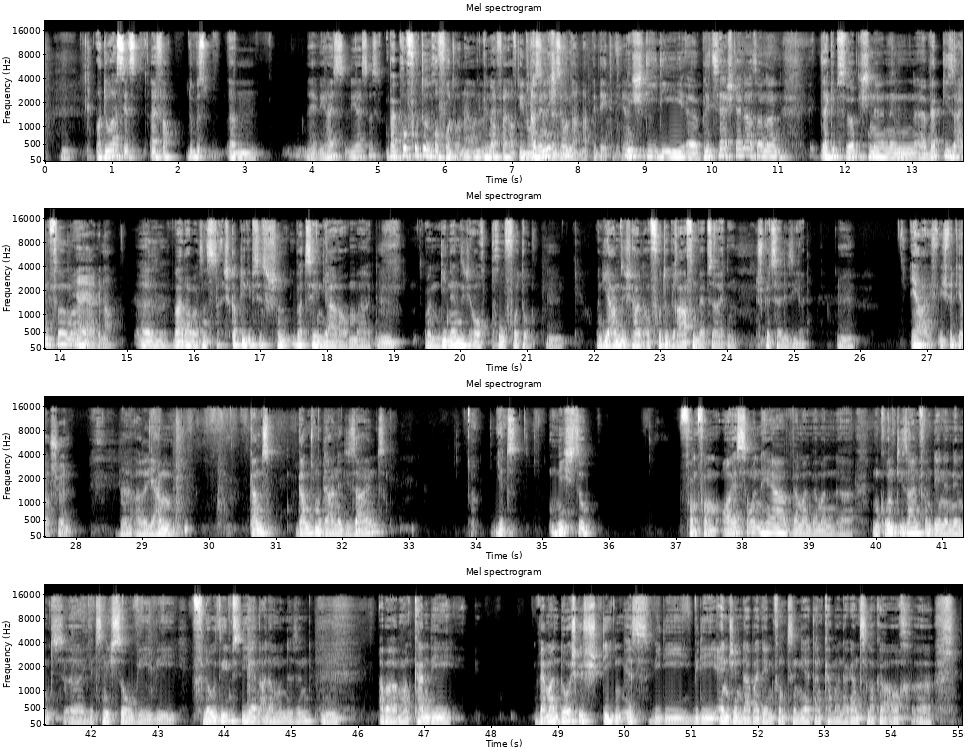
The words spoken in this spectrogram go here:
Und du hast jetzt einfach, du bist, ähm, nee, wie heißt, wie heißt es? Bei Profoto Pro Foto, ne? Und Genau. auf die neueste Also nicht- Version dann abgedatet, ja. nicht die, die äh, Blitzhersteller, sondern da gibt's wirklich eine, eine äh, Webdesign-Firma. Ja, ja, genau. Äh, war damals, ein Star- ich glaube, die gibt's jetzt schon über zehn Jahre auf dem Markt. Mhm. Und die nennen sich auch Profoto. Und die haben sich halt auf Fotografen-Webseiten spezialisiert. Ja, ich, ich finde die auch schön. Ne? Also die haben ganz, ganz moderne Designs. Jetzt nicht so vom, vom Äußeren her, wenn man, wenn man äh, ein Grunddesign von denen nimmt, äh, jetzt nicht so wie, wie Flow-Themes, die ja in aller Munde sind. Aber man kann die, wenn man durchgestiegen ist, wie die, wie die Engine da bei denen funktioniert, dann kann man da ganz locker auch äh,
